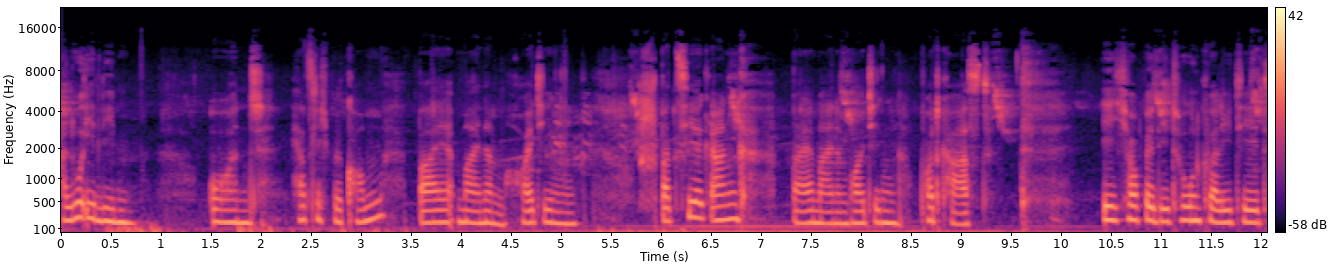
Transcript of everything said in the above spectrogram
hallo ihr Lieben und herzlich willkommen bei meinem heutigen Spaziergang, bei meinem heutigen Podcast. Ich hoffe, die Tonqualität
